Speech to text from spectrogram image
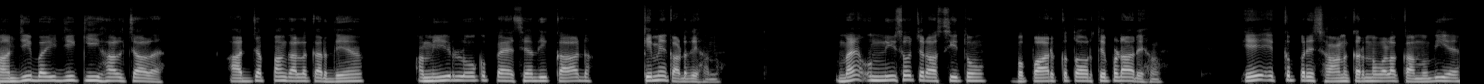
ਹਾਂਜੀ ਬਾਈ ਜੀ, ਕੀ ਹਾਲ ਚਾਲ ਹੈ? ਅੱਜ ਆਪਾਂ ਗੱਲ ਕਰਦੇ ਆਂ ਅਮੀਰ ਲੋਕ ਪੈਸਿਆਂ ਦੀ ਕਾਢ ਕਿਵੇਂ ਕੱਢਦੇ ਹਨ? ਮੈਂ 1984 ਤੋਂ ਵਪਾਰਕ ਤੌਰ ਤੇ ਪੜ੍ਹਾ ਰਿਹਾ। ਇਹ ਇੱਕ ਪਰੇਸ਼ਾਨ ਕਰਨ ਵਾਲਾ ਕੰਮ ਵੀ ਹੈ,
